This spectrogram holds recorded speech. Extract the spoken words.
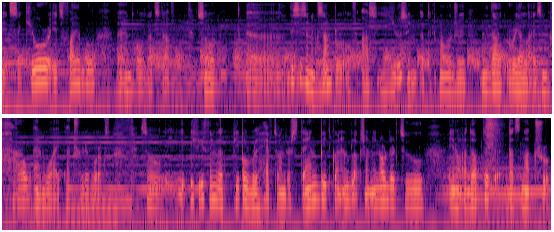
it's secure, it's viable, and all that stuff. So, this is an example of us using the technology without realizing how and why it actually works. So, if you think that people will have to understand Bitcoin and blockchain in order to, you know, adopt it, that's not true.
